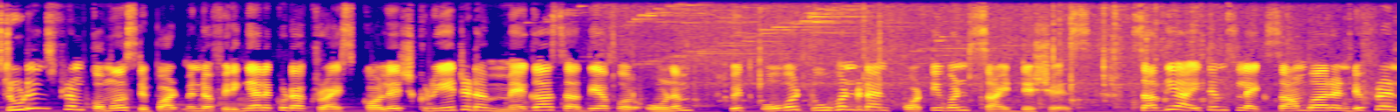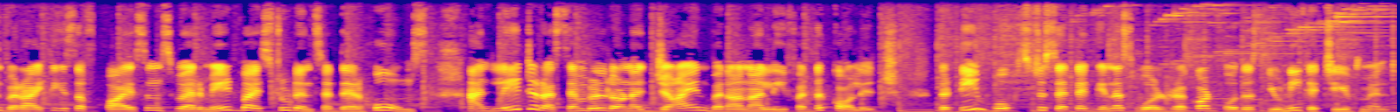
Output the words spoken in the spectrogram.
Students from Commerce Department of Irinjalakuda Christ College created a mega sadya for Onam with over 241 side dishes. Sadya items like sambar and different varieties of payasams were made by students at their homes and later assembled on a giant banana leaf at the college. The team hopes to set a Guinness World Record for this unique achievement.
